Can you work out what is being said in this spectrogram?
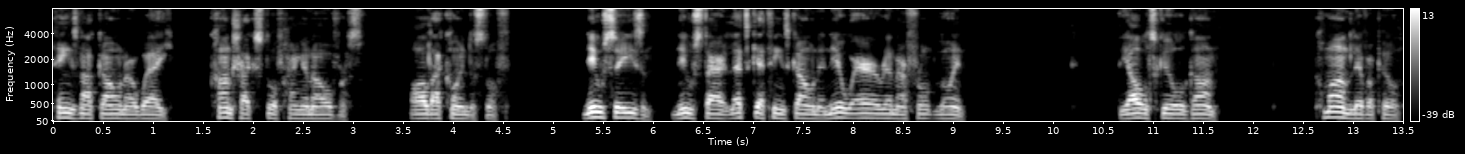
Things not going our way, contract stuff hanging over us, all that kind of stuff. New season, new start. Let's get things going. A new era in our front line. The old school gone. Come on, Liverpool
